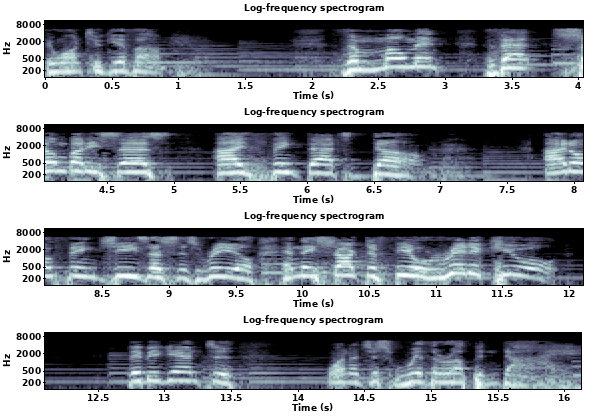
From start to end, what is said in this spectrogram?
they want to give up. The moment that somebody says, I think that's dumb. I don't think Jesus is real. And they start to feel ridiculed. They begin to want to just wither up and die.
